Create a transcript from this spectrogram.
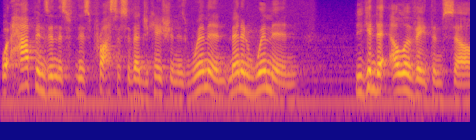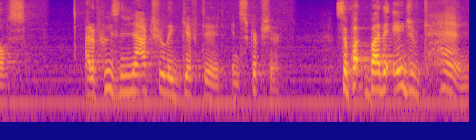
what happens in this, this process of education is women, men and women, begin to elevate themselves out of who's naturally gifted in Scripture. So by the age of 10,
